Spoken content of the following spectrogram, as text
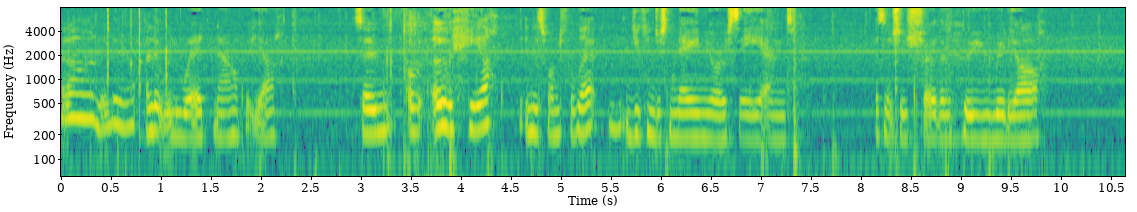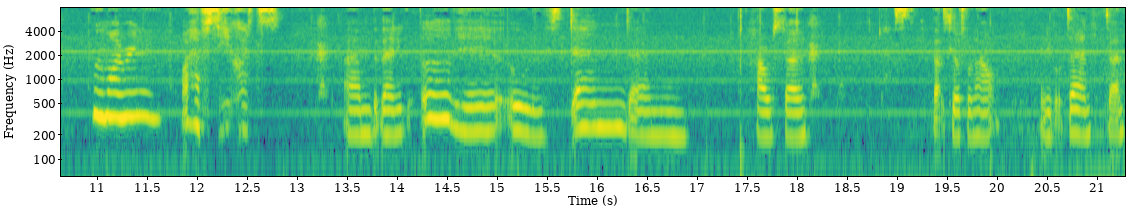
I look really weird now, but yeah. So over here in this wonderful bit, you can just name your OC and essentially show them who you really are. Who am I really? I have secrets. Um, but then you go over here, all this den, den, Howlstone. That's that's the odd one out. Then you've got den, den.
